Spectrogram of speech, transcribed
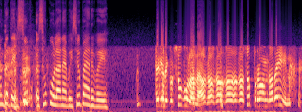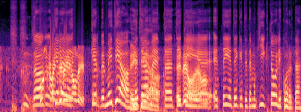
on ta teil su sugulane või sõber või? tegelikult sugulane, aga, aga, aga, aga sõpru on ka Rein no,. kus kandi Rein oli? me ei tea, me teame, et ta tegi, et teie tegite tema kiiktooli korda.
